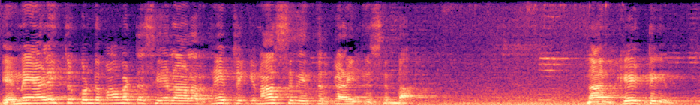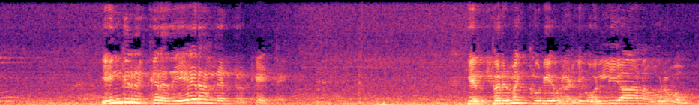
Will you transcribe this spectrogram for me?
என்னை அழைத்துக் கொண்டு மாவட்ட செயலாளர் நேற்றைக்கு நாசிரியத்திற்கு அழைத்து சென்றார். நான் கேட்டேன் எங்கிருக்கிறது ஏரல் என்று கேட்டேன். என் பெருமைக்குரியவர்களை ஒல்லியான உருவம்.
